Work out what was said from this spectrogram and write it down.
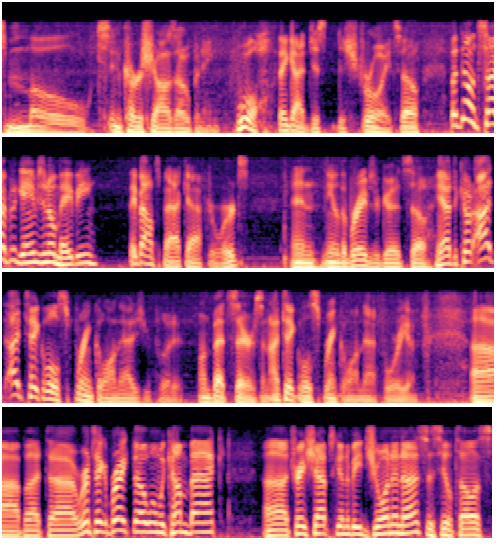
smoked in Kershaw's opening. Whoa, they got just destroyed. So, but those type of games, you know, maybe they bounce back afterwards. And you know the Braves are good, so yeah, Dakota. I'd, I'd take a little sprinkle on that, as you put it, on Bet Saracen. I'd take a little sprinkle on that for you. Uh, but uh, we're gonna take a break though. When we come back, uh, Trey Schapp's going to be joining us as he'll tell us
